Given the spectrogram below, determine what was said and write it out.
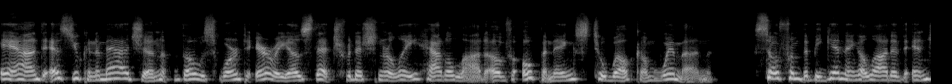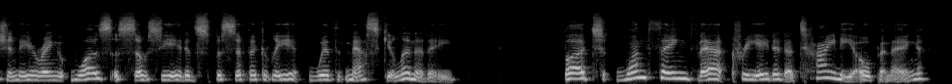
And as you can imagine, those weren't areas that traditionally had a lot of openings to welcome women. So, from the beginning, a lot of engineering was associated specifically with masculinity. But one thing that created a tiny opening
